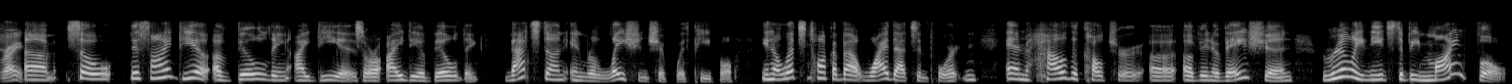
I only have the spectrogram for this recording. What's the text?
Right. Um, so this idea of building ideas or idea building that's done in relationship with people you know let's talk about why that's important and how the culture uh, of innovation really needs to be mindful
